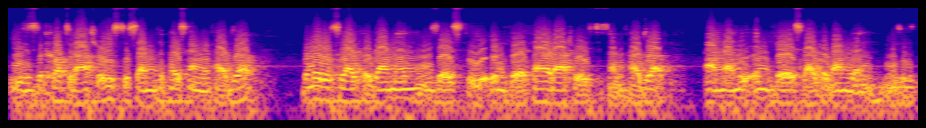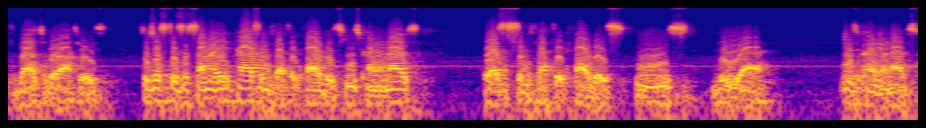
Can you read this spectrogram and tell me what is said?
uses the carotid arteries to send the postganglion fibers up. The middle cervical ganglion uses the inferior thyroid arteries to send the fibers up, and then the inferior cervical ganglion uses the vertebral arteries. So just as a summary, parasympathetic fibers use cranial nerves, whereas the sympathetic fibers use the uh, use the cranial nerves.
